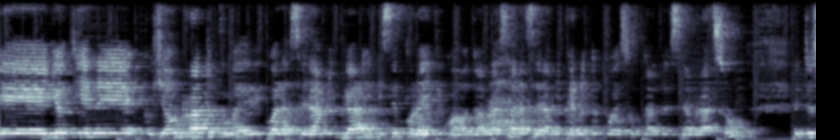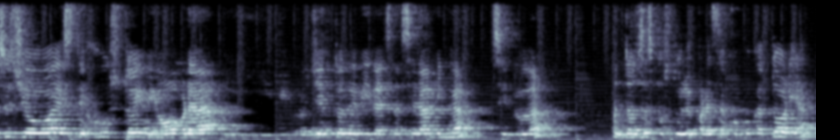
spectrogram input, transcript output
Eh, yo tiene pues ya un rato que me dedico a la cerámica y dicen por ahí que cuando te abraza la cerámica no te puedes soltar de ese abrazo. Entonces yo este, justo y mi obra y proyecto de vida es la cerámica, sin duda. Entonces postulé para esa convocatoria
